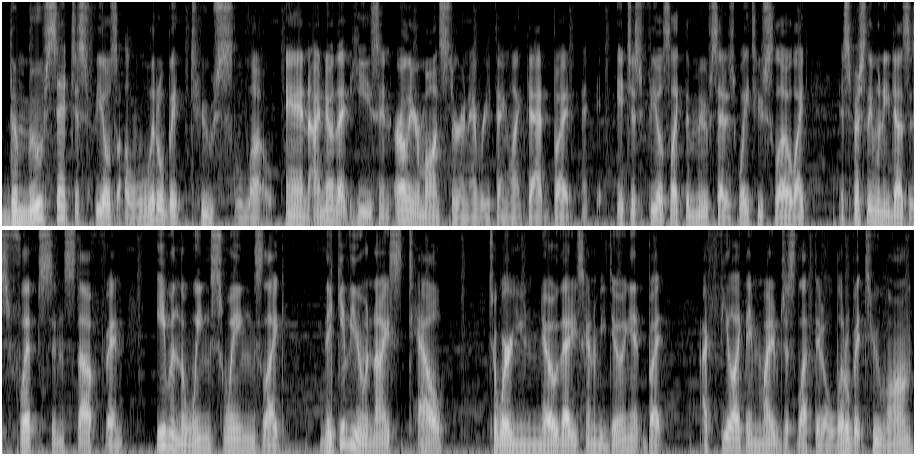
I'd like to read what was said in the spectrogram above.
the move set just feels a little bit too slow. And I know that he's an earlier monster and everything like that, but it just feels like the move set is way too slow. Like, especially when he does his flips and stuff, and even the wing swings, like, they give you a nice tell to where you know that he's going to be doing it, but I feel like they might have just left it a little bit too long,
